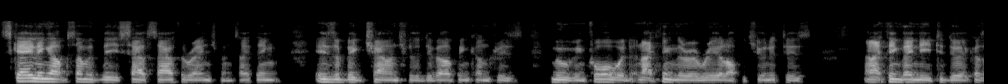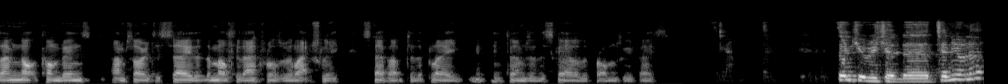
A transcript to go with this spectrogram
scaling up some of these south-south arrangements i think is a big challenge for the developing countries moving forward and i think there are real opportunities and I think they need to do it because I'm not convinced, I'm sorry to say, that the multilaterals will actually step up to the plate in terms of the scale of the problems we face. Thank you, Richard. Uh, Teniola?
